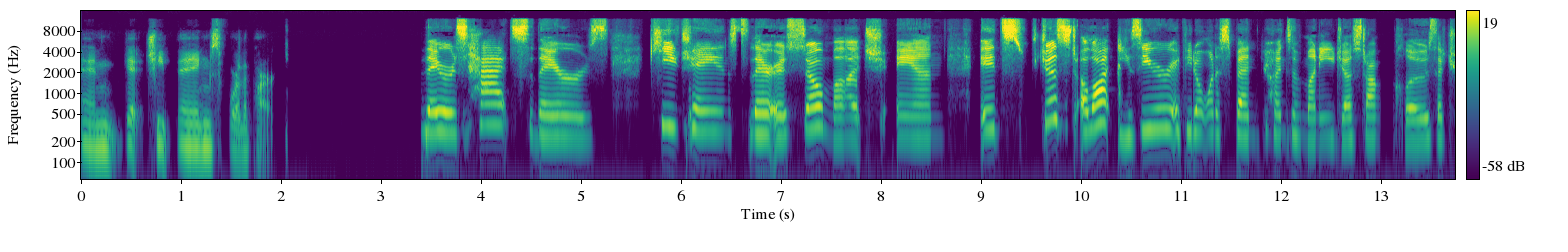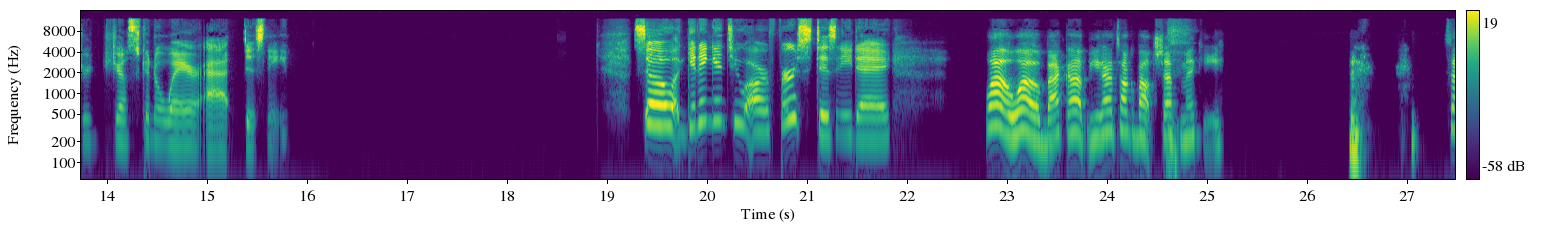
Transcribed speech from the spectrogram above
and get cheap things for the park. There's hats, there's keychains, there is so much, and it's just a lot easier if you don't want to spend tons of money just on clothes that you're just gonna wear at Disney. So, getting into our first Disney day. Whoa, whoa, back up. You got to talk about Chef Mickey. so,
